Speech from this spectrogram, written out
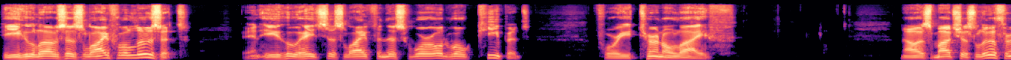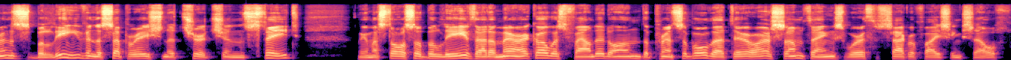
He who loves his life will lose it, and he who hates his life in this world will keep it for eternal life. Now, as much as Lutherans believe in the separation of church and state, we must also believe that America was founded on the principle that there are some things worth sacrificing self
